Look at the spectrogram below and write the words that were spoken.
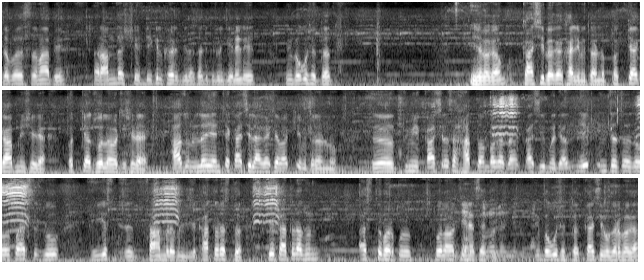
जबरदस्त माप आहे. रामदास शेठ देखील खरेदीसाठी तिकडे गेलेले आहेत. तुम्ही बघू शकतात. हे बघा काशी बघा खाली मित्रांनो. पक्क्या गाबणी शेड्या पक्क्या झोलावरच्या शेड्या. अजून लय यांच्या काशी लागायच्या बाकी आहे मित्रांनो. तर तुम्ही काशीला असा हात लावून बघा जा, काशीमध्ये अजून एक इंचाचा जवळपास जो हे असतं चांबडं म्हणजे जे कातड असतं ते कातड अजून असतं भरपूर तोलावर येण्यासाठी तुम्ही बघू शकता काशी वगैरे बघा.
